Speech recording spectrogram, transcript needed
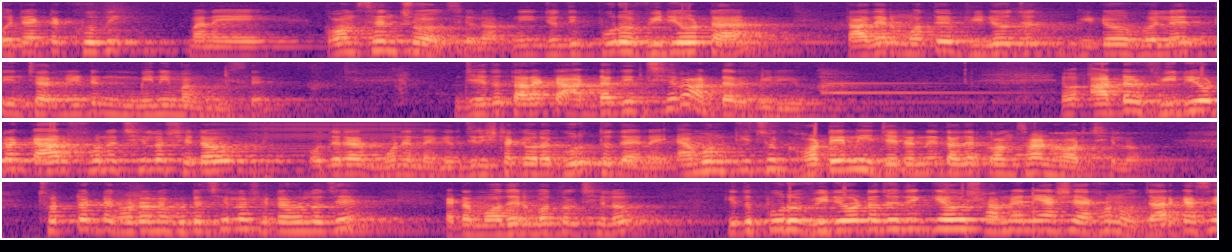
ওইটা একটা খুবই মানে কনসেনচুয়াল ছিল। আপনি যদি পুরো ভিডিওটা, তাদের মতে ভিডিও ভিডিও হলে তিন চার মিনিটের মিনিমাম হয়েছে যেহেতু তারা একটা আড্ডা দিচ্ছিল, আড্ডার ভিডিও। এবং আড্ডার ভিডিওটা কার ফোনে ছিল সেটাও ওদের আর মনে নেই, কিন্তু জিনিসটাকে ওরা গুরুত্ব দেয় নাই। এমন কিছু ঘটেনি যেটা নিয়ে তাদের কনসার্ন হওয়ার ছিল। ছোট্ট একটা ঘটনা ঘটেছিল, সেটা হলো যে, একটা মদের বোতল ছিল। কিন্তু পুরো ভিডিওটা যদি কেউ সামনে নিয়ে আসে এখনও যার কাছে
